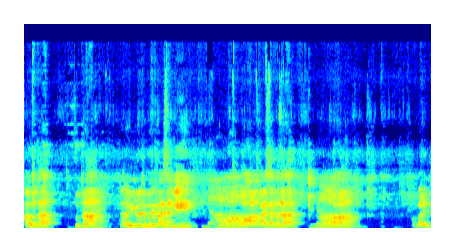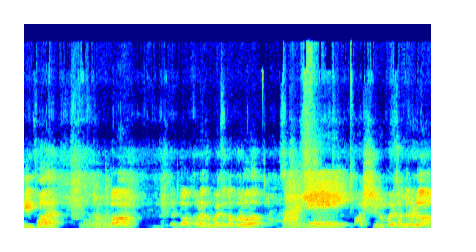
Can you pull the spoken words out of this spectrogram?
काय होता? कुत्रा. त्याला इंग्रजीमध्ये काय सांगी? डॉग काय सांगत? डॉग बघा डी फॉर डॉग डॉग केवढ्या रुपयाचा होता बरोबर पाचशे. रुपयाचा तर डॉग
